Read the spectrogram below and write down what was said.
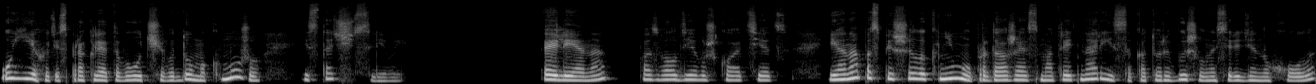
уехать из проклятого отчего дома к мужу и стать счастливой. «Елена», — позвал девушку отец, и она поспешила к нему, продолжая смотреть на Риса, который вышел на середину холла,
